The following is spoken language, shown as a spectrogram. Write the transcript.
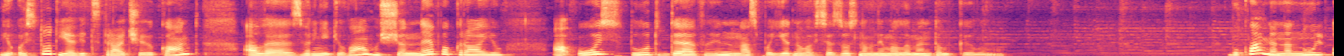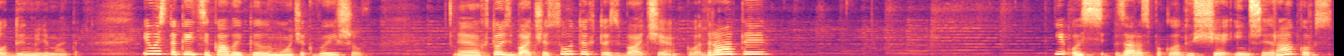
І ось тут я відстрачую кант, але зверніть увагу, що не по краю, а ось тут, де він у нас поєднувався з основним елементом килиму. Буквально на 0,1 мм. І ось такий цікавий килимочок вийшов. Е, хтось бачить соти, хтось бачить квадрати. І ось зараз покладу ще інший ракурс.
